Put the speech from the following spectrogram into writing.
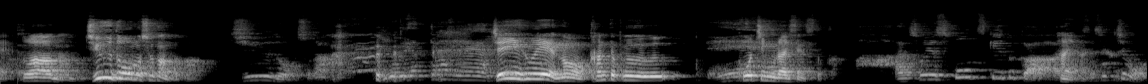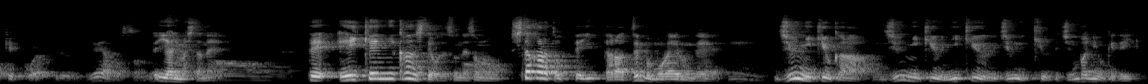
い。あとはなん、柔道の初段とか、柔道もそうだ。いろいろやってますね。JFA の監督えコーチングライセンスとか、あの、そういうスポーツ系とか、はいはいそっちも結構やってるんですね、山本さんね。やりましたね。で、英検に関してはですね、その、下から取っていったら全部もらえるんで、うん。準2級から、準2級、2級、準1級って順番に受けていい。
